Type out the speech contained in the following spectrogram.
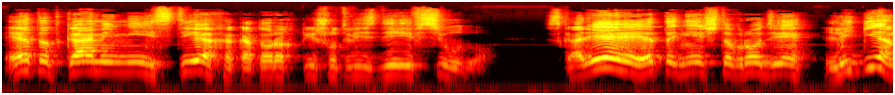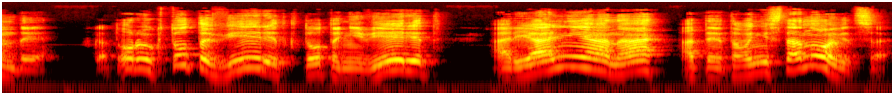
Этот камень не из тех, о которых пишут везде и всюду. Скорее, это нечто вроде легенды, в которую кто-то верит, кто-то не верит, а реальнее она от этого не становится.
